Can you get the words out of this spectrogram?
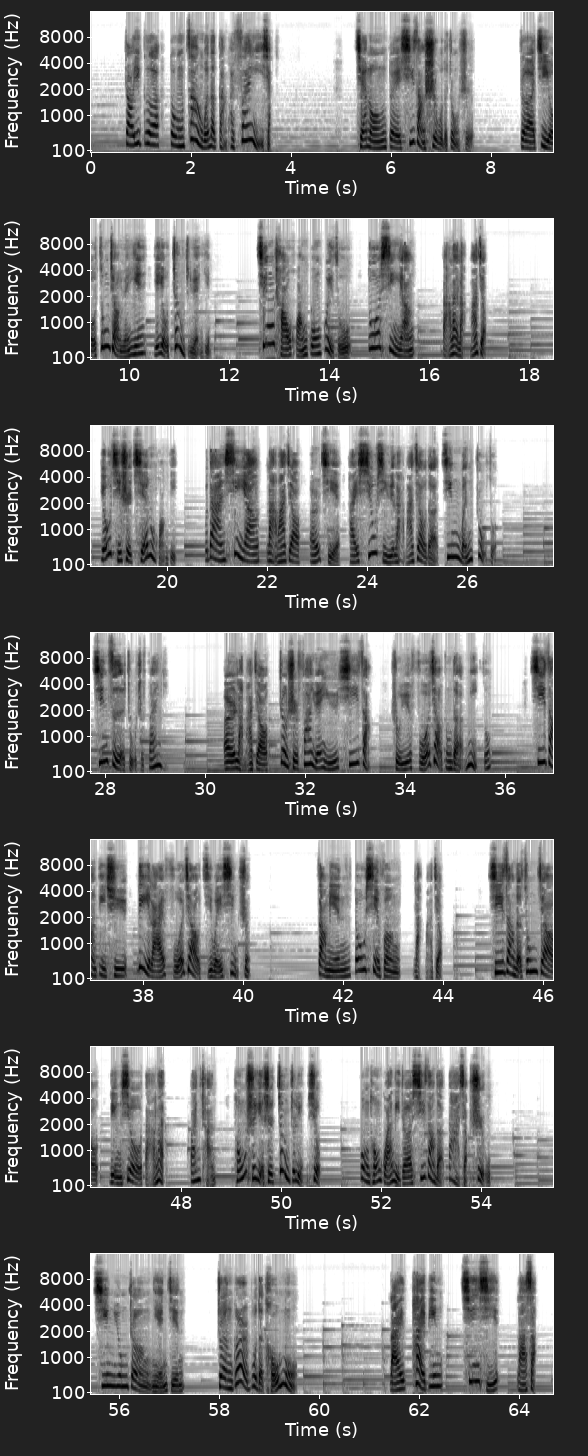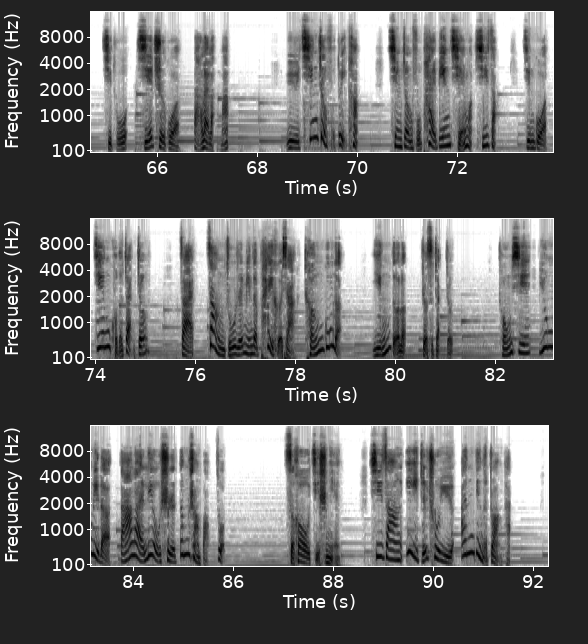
找一个懂藏文的赶快翻译一下。乾隆对西藏事务的重视，这既有宗教原因，也有政治原因。清朝皇宫贵族多信仰达赖喇嘛教。尤其是乾隆皇帝，不但信仰喇嘛教，而且还修习于喇嘛教的经文著作，亲自主持翻译。而喇嘛教正是发源于西藏，属于佛教中的密宗。西藏地区历来佛教极为兴盛，藏民都信奉喇嘛教。西藏的宗教领袖达赖。班禅，同时也是政治领袖，共同管理着西藏的大小事务。清雍正年间，准噶尔部的头目来派兵侵袭拉萨，企图挟持过达赖喇嘛，与清政府对抗。清政府派兵前往西藏，经过艰苦的战争，在。藏族人民的配合下，成功的赢得了这次战争，重新拥立了达赖六世登上宝座。此后几十年，西藏一直处于安定的状态，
